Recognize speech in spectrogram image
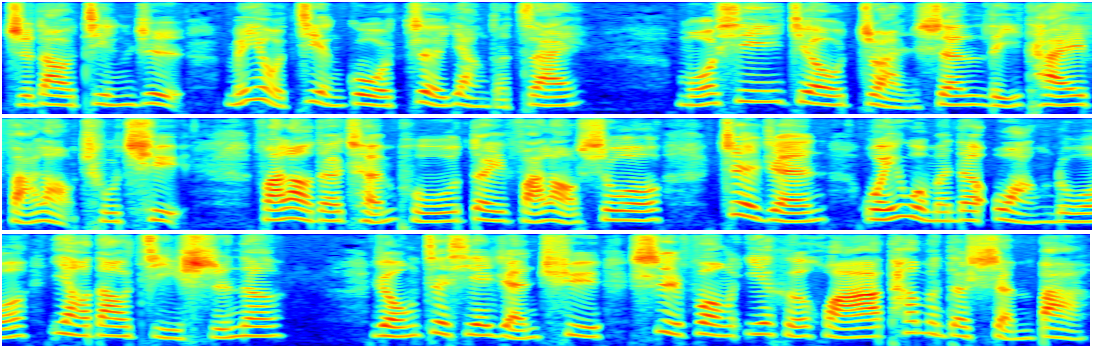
直到今日，没有见过这样的灾。摩西就转身离开法老出去。法老的臣仆对法老说：“这人为我们的网罗，要到几时呢？容这些人去侍奉耶和华他们的神吧。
